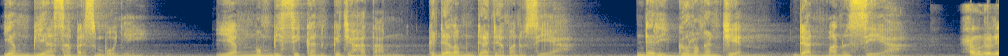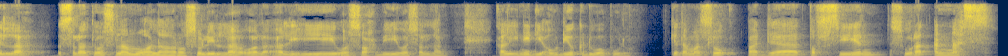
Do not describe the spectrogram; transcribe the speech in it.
yang biasa bersembunyi, yang membisikkan kejahatan ke dalam dada manusia, dari golongan jin dan manusia. Alhamdulillah, assalatu wassalamu ala rasulillah wa ala alihi wa sahbihi wasallam. Kali ini di audio ke-20. Kita masuk pada tafsir surat An-Nas.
